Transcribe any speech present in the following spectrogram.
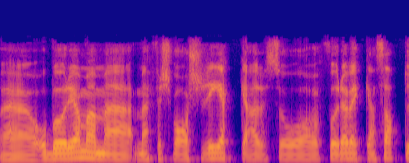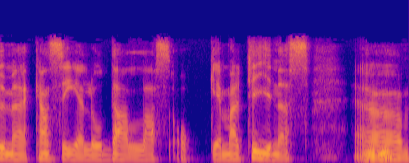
Eh, och börjar man med, med försvarsrekar så förra veckan satt du med Cancelo, Dallas och eh, Martinez. Mm.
